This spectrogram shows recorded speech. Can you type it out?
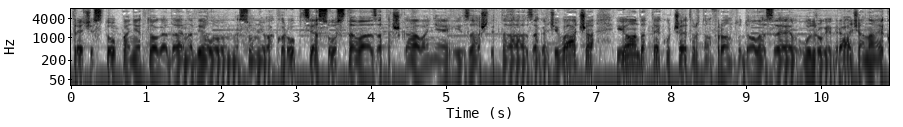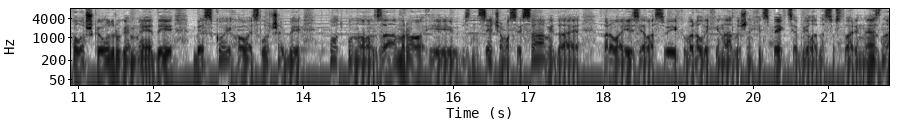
treći stupanj je toga da je na dijelu nesumnjiva korupcija sustava, zataškavanje i zaštita zagađivača i onda tek u četvrtom frontu dolaze udruge građana, ekološke udruge, mediji, bez kojih ovaj slučaj bi potpuno zamro i sjećamo se i sami da je prva izjava svih vrlih i nadležnih inspekcija bila da se u stvari ne zna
